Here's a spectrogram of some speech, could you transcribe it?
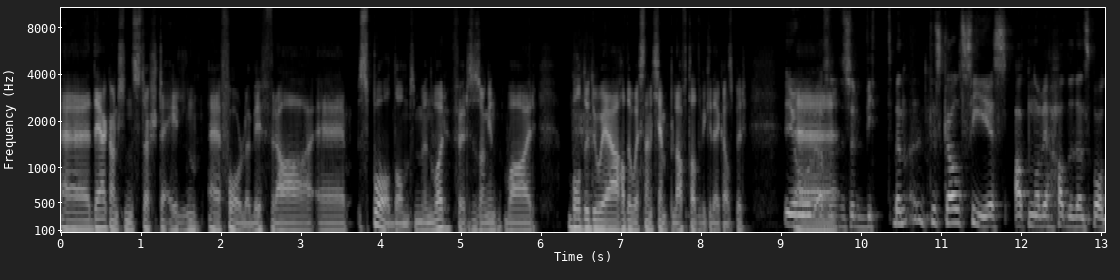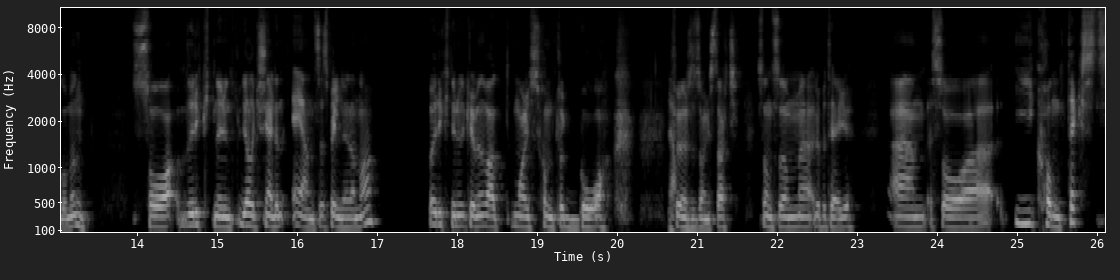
Eh, Det er kanskje den største L-en eh, foreløpig fra eh, spådommen vår før sesongen. var Både du og jeg hadde Westham kjempelavt, hadde vi ikke det, Kasper? Jo, Eh. altså, så vidt. Men det skal sies at når vi hadde den spådommen, så ryktene rundt De hadde ikke signert en eneste spiller ennå. Og ryktene rundt klubben var at Moyes kom til å gå Ja. før sesongstart, sånn som uh, Lupetegu. Um, så uh, i kontekst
